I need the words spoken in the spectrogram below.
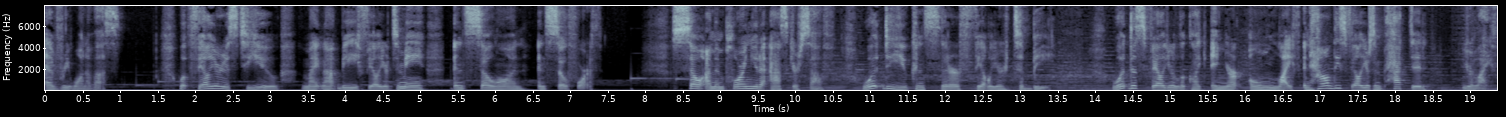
every one of us. What failure is to you might not be failure to me, and so on and so forth. So I'm imploring you to ask yourself what do you consider failure to be? What does failure look like in your own life, and how have these failures impacted your life?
